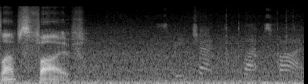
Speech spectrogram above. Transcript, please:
Flaps 5. Speed check. Flaps 5.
